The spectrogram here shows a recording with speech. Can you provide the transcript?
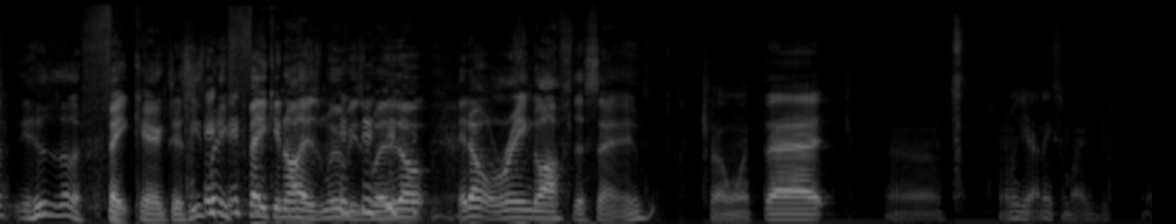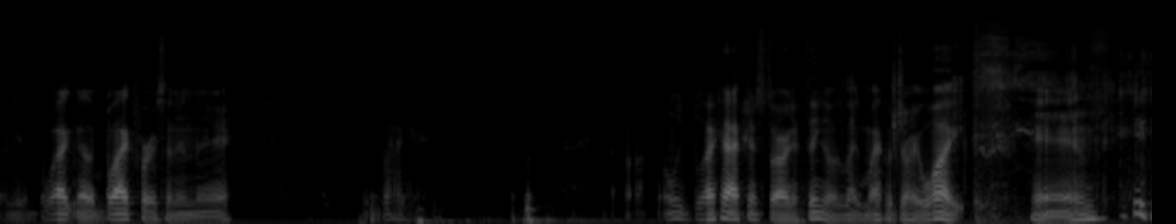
Uh, Yeah, who's his other fake characters? He's pretty fake in all his movies, but it don't it don't ring off the same. so I want that. Uh, let me get. I need somebody. I need a black, another black person in there. Black. Only black action star I can think of is like Michael Jai White, and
